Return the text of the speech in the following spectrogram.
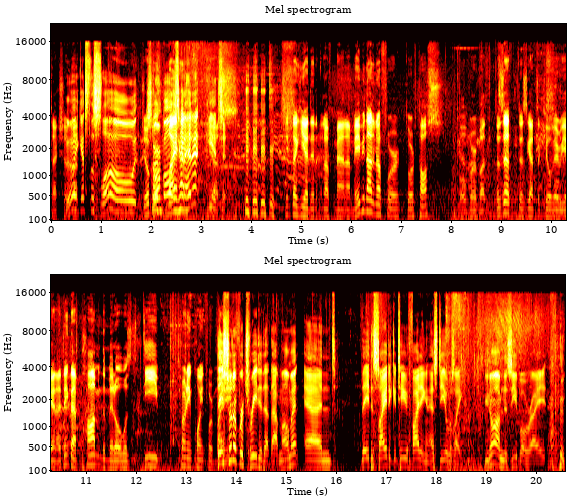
protection. Ooh, he gets the slow. Joker Stormball is going to hit it. He Yes. hits it. Seems like he had en- enough mana. Maybe not enough for Dwarf Toss over, but does that does get the kill very end. I think that palm in the middle was the turning point for They should have retreated at that moment, and they decided to continue fighting, and SD was like, you know I'm Nazeebo, right?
